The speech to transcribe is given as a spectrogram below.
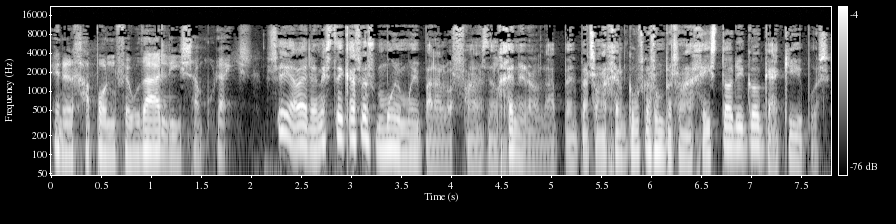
en el Japón feudal y samuráis. Sí, a ver, en este caso es muy, muy para los fans del género. La- el personaje que busca es un personaje histórico que aquí, pues,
